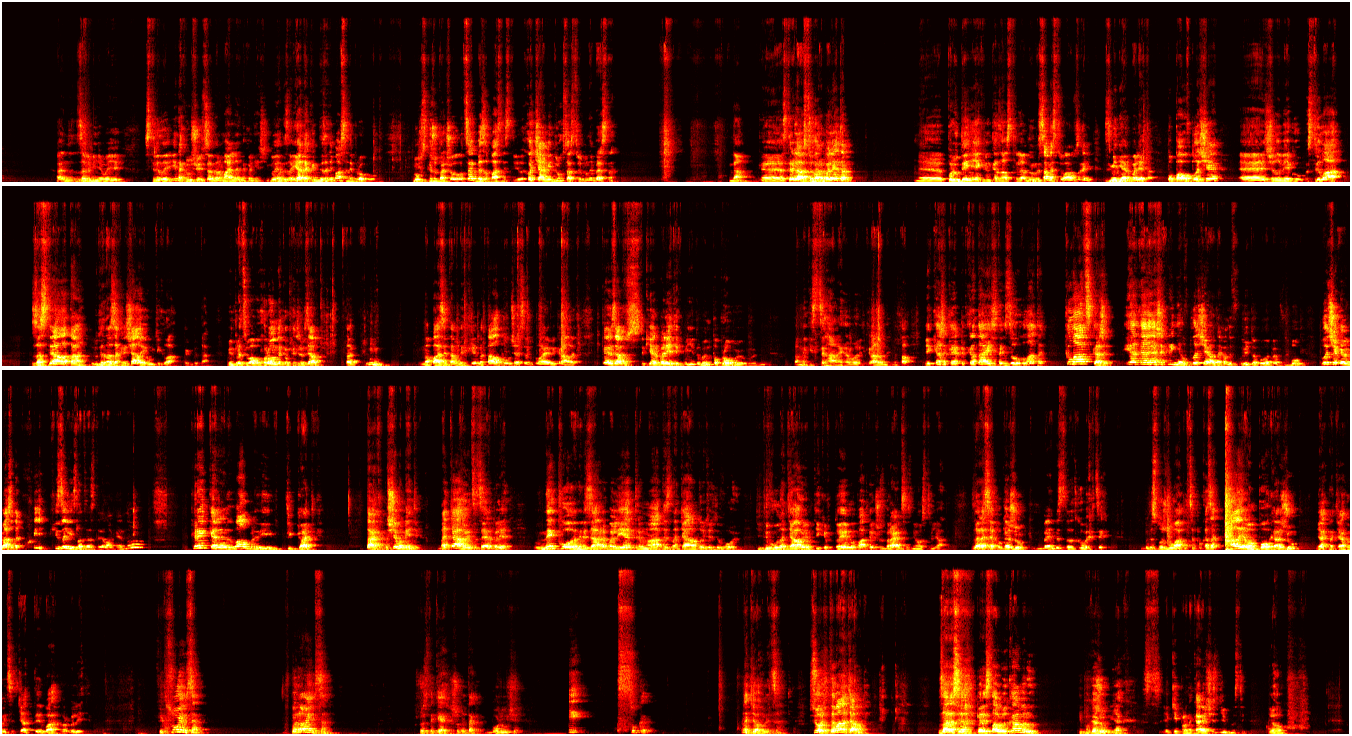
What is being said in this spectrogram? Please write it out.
е, з алюмінієвої стріли і накручується нормальний наконечник. Ну, я не знаю, я таким не займався, не пробував. Ну, скажу так, що оце безпечні стріли. Хоча мій друг, царство йому небесне, да, е, стріляв з цього арбалета. Е, по людині, як він казав, стріляв. Ну, не саме з цього, а взагалі з міні-арбалета. Попав в плече е, чоловіку, стріла застряла, та людина закричала і утекла. Як би так. Він працював охоронником, каже, взяв так, ну, на базі там в них метал, виходить, в Миколаєві крали. Я взяв такий арбалетик мені, думаю, ну попробую. Там якісь цигани говорять, крали в них метал. І каже, каже, підкрадаєшся так з угла, так клац, каже, я каже, аж в плече отак, вони літо було, напевно, футболки. В плече, каже, м'ясо так хуй, і залізла ця стріла. Каже, ну, крик, каже, гвал, блін, і тікать. Так, ще моментик. Натягується цей арбалет. Ніколи не можна арбалет тримати з натягнутою тітивою. Тітиву натягуємо тільки в тому випадку, якщо збираємося з нього стріляти. Зараз я покажу, блін, без додаткових цих буде сложнувато це показати, але я вам покажу, як натягується тятива в арбалеті. Фіксуємося, впираємося. Щось таке, що не так болюче. І, сука, натягується. Все, тетива натягнута. Зараз я переставлю камеру і покажу, як, які проникаючі здібності його.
